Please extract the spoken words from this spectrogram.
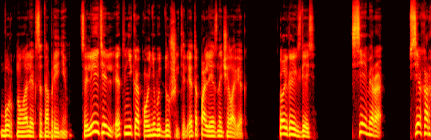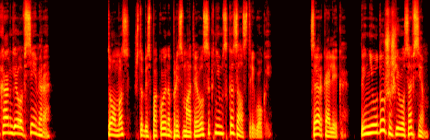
буркнул Олег с одобрением. Целитель это не какой-нибудь душитель, это полезный человек. Сколько их здесь? Семеро. Всех архангелов семеро. Томас, что беспокойно присматривался к ним, сказал с тревогой: "Сэр Калика, ты не удушишь его совсем?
